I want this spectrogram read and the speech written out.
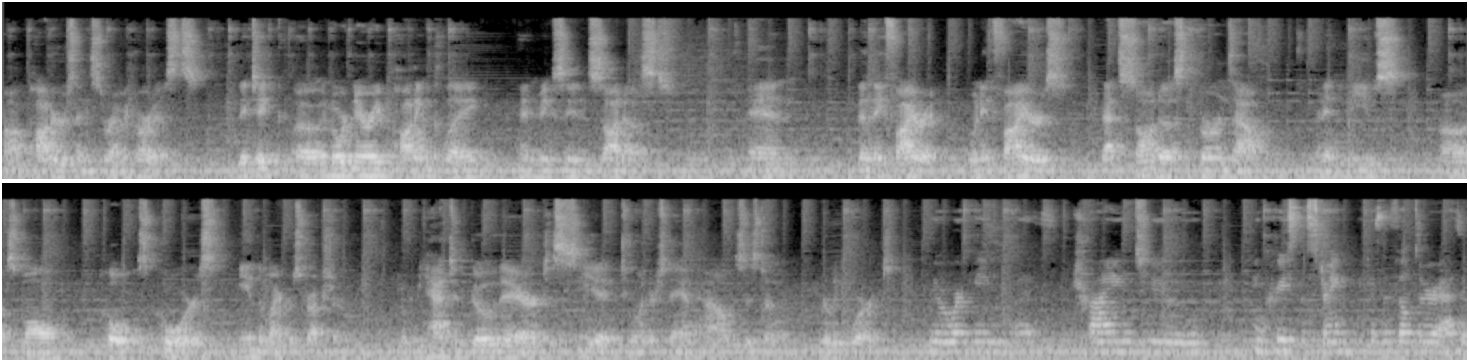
uh, potters and ceramic artists. They take uh, an ordinary potting clay and mix in sawdust and then they fire it. When it fires, that sawdust burns out and it leaves uh, small holes, pores in the microstructure you know, we had to go there to see it to understand how the system really worked. We were working with trying to increase the strength because the filter as it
